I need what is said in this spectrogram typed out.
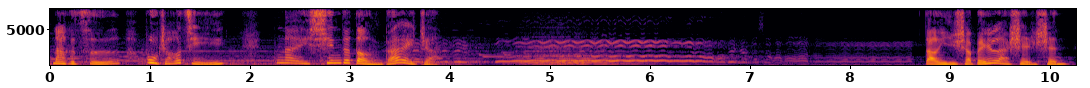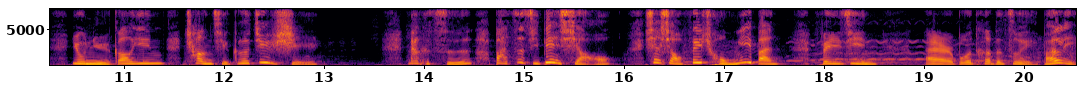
那个词不着急，耐心的等待着。当伊莎贝拉婶婶用女高音唱起歌剧时。那个词把自己变小，像小飞虫一般飞进埃尔伯特的嘴巴里。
